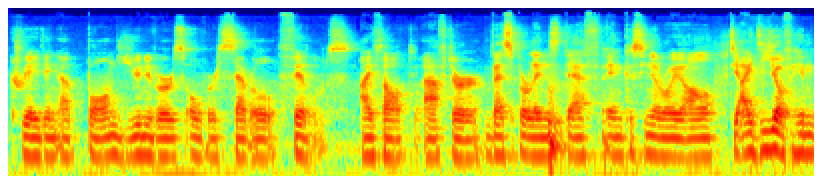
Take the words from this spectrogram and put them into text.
creating a Bond universe over several films. I thought after Vesper Lynd's death in Casino Royale, the idea of him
